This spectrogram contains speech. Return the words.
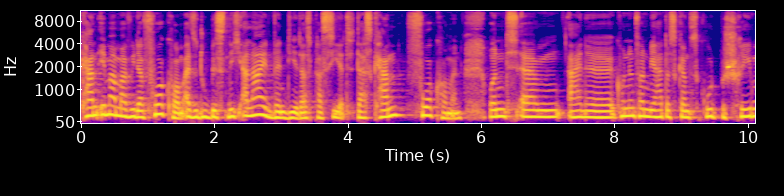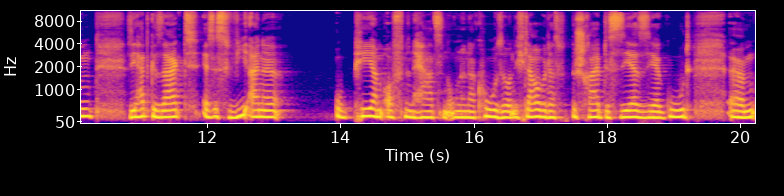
kann immer mal wieder vorkommen. Also du bist nicht allein, wenn dir das passiert. Das kann vorkommen. Und ähm, eine Kundin von mir hat das ganz gut beschrieben. Sie hat gesagt, es ist wie eine OP am offenen Herzen ohne Narkose. Und ich glaube, das beschreibt es sehr, sehr gut, ähm,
